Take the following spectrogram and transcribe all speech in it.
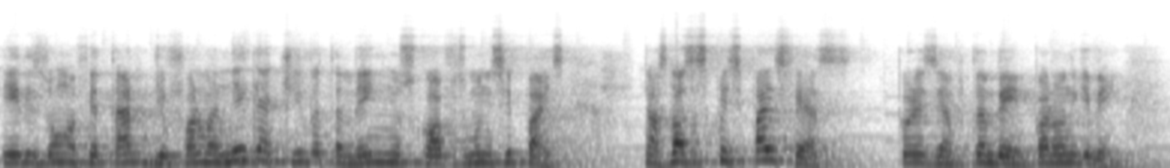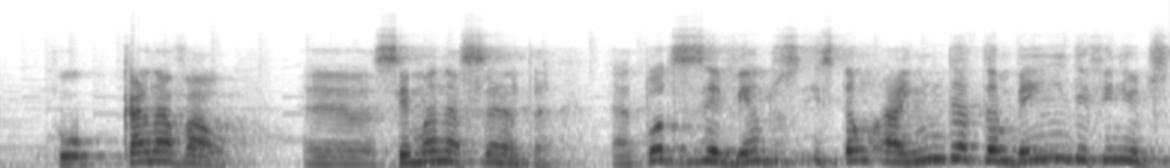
eles vão afetar de forma negativa também nos cofres municipais. Nas nossas principais festas, por exemplo, também para o ano que vem, o Carnaval, é, Semana Santa, todos esses eventos estão ainda também indefinidos.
